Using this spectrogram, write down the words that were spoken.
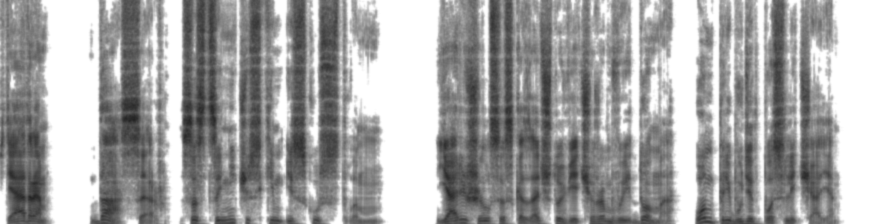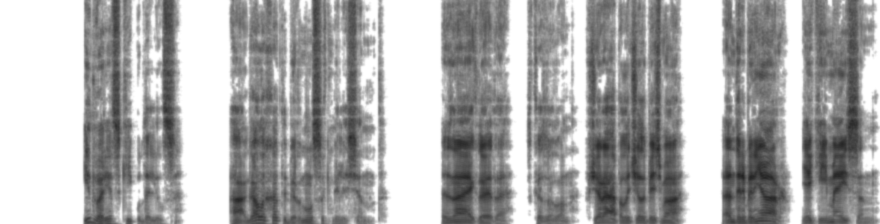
С театром? Да, сэр, со сценическим искусством. Я решился сказать, что вечером вы дома. Он прибудет после чая. И дворецкий удалился. А Галахат обернулся к Мелисент. — Знаю, кто это, — сказал он. — Вчера получил письмо. Антрепренер, некий Мейсон.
